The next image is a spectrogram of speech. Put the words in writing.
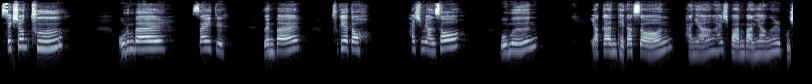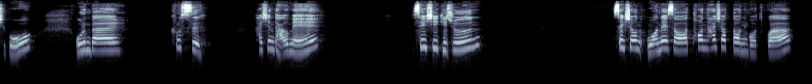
섹션 2 오른발 사이드 왼발 투게더 하시면서 몸은 약간 대각선 방향, 1시 반 방향을 보시고 오른발 크로스 하신 다음에 3시 기준 섹션 1에서 턴 하셨던 것과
